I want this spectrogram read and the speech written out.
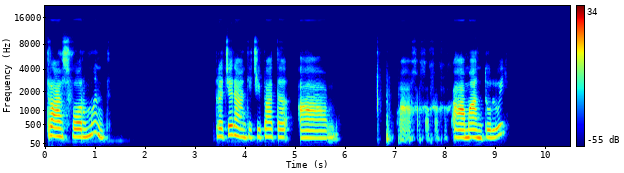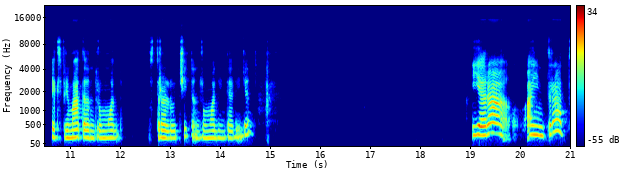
Transformând plăcerea anticipată a, a, a amantului, exprimată într-un mod strălucit, într-un mod inteligent, era, a intrat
